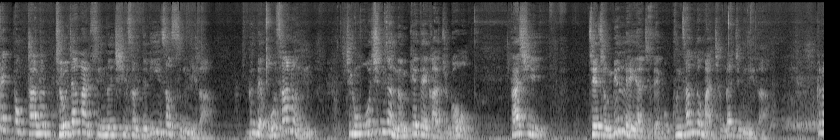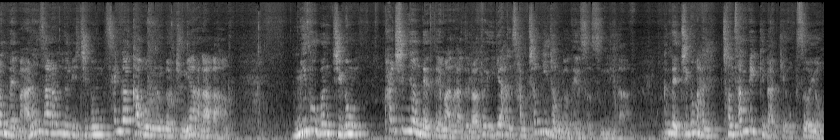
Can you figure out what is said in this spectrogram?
핵폭탄을 저장할 수 있는 시설들이 있었습니다. 근데 오산은 지금 50년 넘게 돼 가지고 다시 재정비를 해야지 되고 군산도 마찬가지입니다. 그런데 많은 사람들이 지금 생각하고 있는 것 중에 하나가 미국은 지금 80년대 때만 하더라도 이게 한 3,000기 정도 됐었습니다. 근데 지금 한 1,300기밖에 없어요.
